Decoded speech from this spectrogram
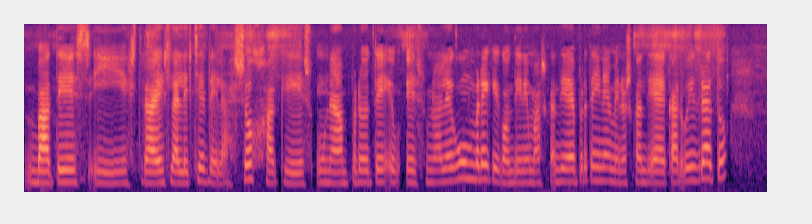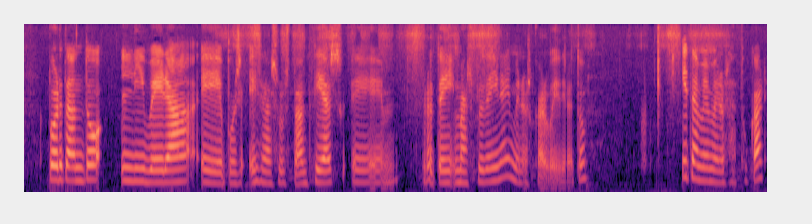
bates y extraes la leche de la soja, que es una, es una legumbre que contiene más cantidad de proteína y menos cantidad de carbohidrato, por tanto libera eh, pues esas sustancias, eh, más proteína y menos carbohidrato, y también menos azúcar.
